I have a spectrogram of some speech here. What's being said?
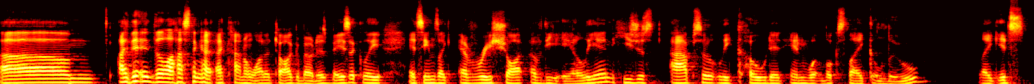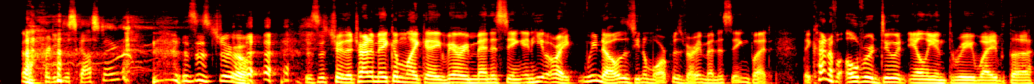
Um, I think the last thing I, I kind of want to talk about is basically it seems like every shot of the alien, he's just absolutely coated in what looks like lube. Like it's pretty disgusting. this is true. this is true. They're trying to make him like a very menacing, and he. All right, we know the xenomorph is very menacing, but they kind of overdo it in Alien Three way with the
